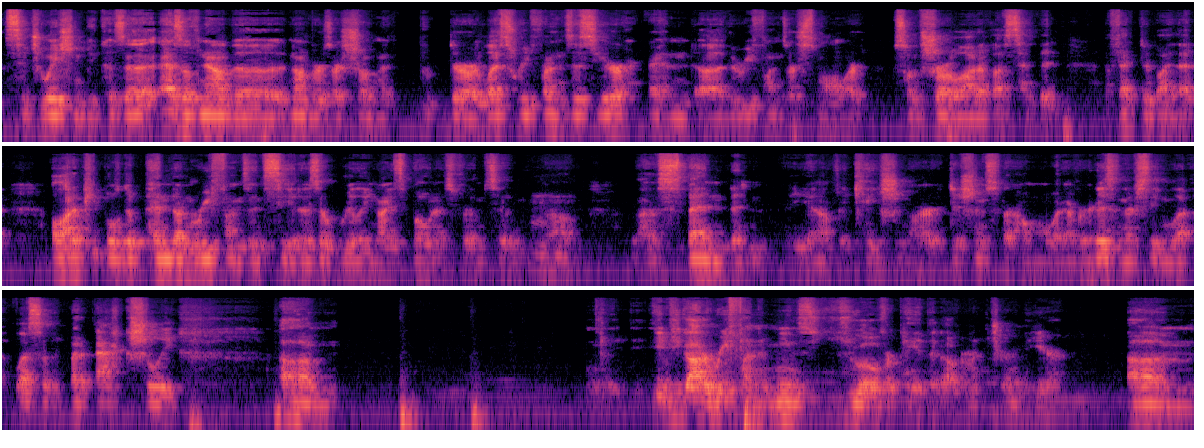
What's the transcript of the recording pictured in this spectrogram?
situation because uh, as of now, the numbers are showing that there are less refunds this year and uh, the refunds are smaller. So I'm sure a lot of us have been affected by that. A lot of people depend on refunds and see it as a really nice bonus for them to mm-hmm. uh, spend and you know vacation or additions to their home or whatever it is, and they're seeing le- less of it. But actually, um, if you got a refund, it means you overpaid the government during the year um,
